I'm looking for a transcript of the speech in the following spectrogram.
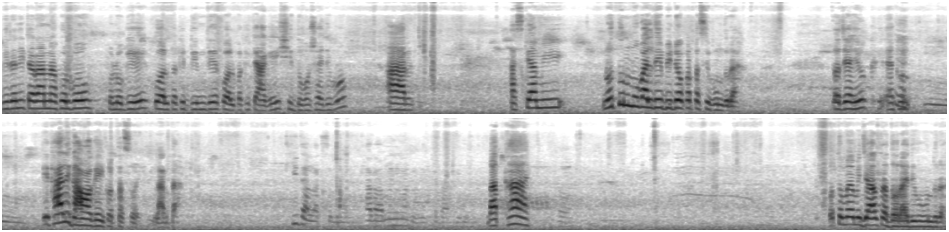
বিরিয়ানিটা রান্না করব। হলো গিয়ে কোয়াল পাখির ডিম দিয়ে কোয়াল পাখিটা আগেই সিদ্ধ বসাই দেব। আর আজকে আমি নতুন মোবাইল দিয়ে ভিডিও করতেছি বন্ধুরা। তো যাই হোক, এখন এ খালি গাওয়া গাই করতেছ লাড়দা খিদা লাগছে আর আমি মনে ভাত খায়? প্রথমে আমি জালটা ধরাই দিব বন্ধুরা।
